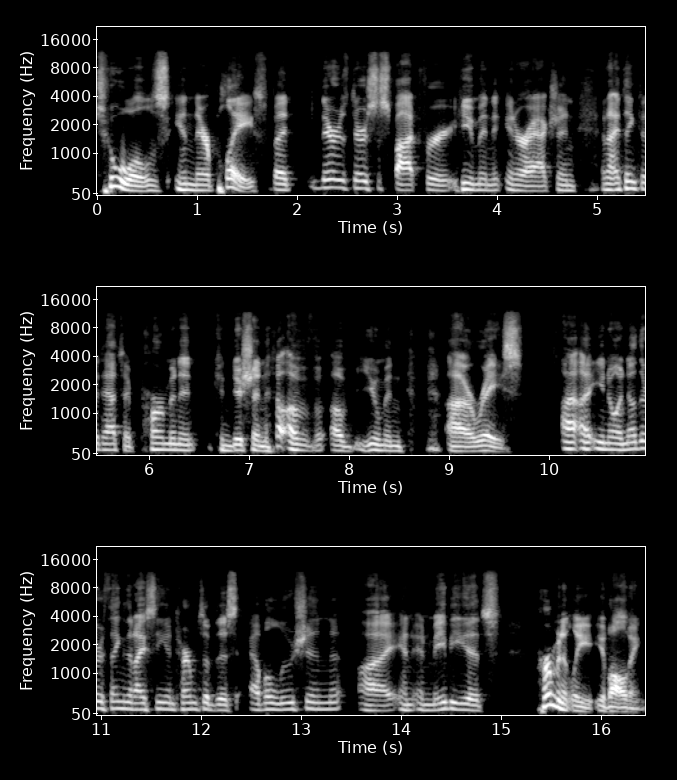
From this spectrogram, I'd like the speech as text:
tools in their place but there's there's a spot for human interaction and i think that that's a permanent condition of of human uh, race. Uh, uh you know another thing that i see in terms of this evolution uh, and and maybe it's permanently evolving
